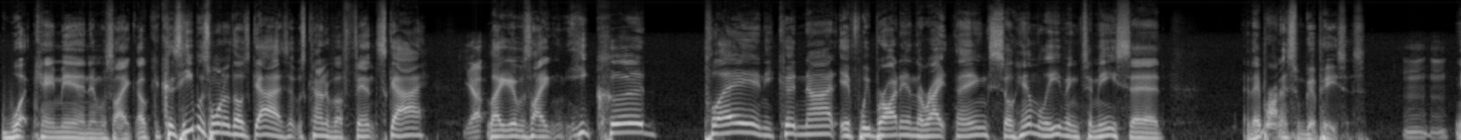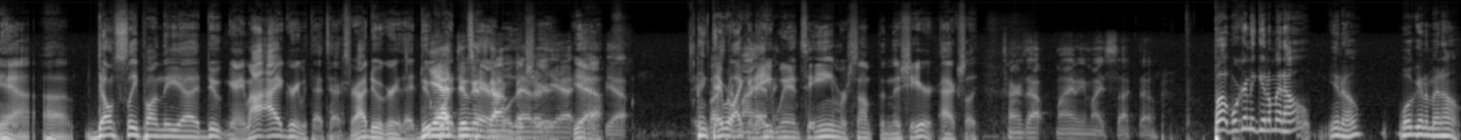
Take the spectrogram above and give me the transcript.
what came in and was like, okay, because he was one of those guys that was kind of a fence guy. Yep. Like it was like he could play and he could not if we brought in the right things. So him leaving to me said they brought in some good pieces. Yeah, uh, don't sleep on the uh, Duke game. I, I agree with that, Texter. I do agree with that. Duke yeah, Duke has terrible gotten this better. year. Yeah, yeah. yeah, yeah. I think they were like busted an eight-win team or something this year, actually. Turns out Miami might suck though. But we're gonna get them at home. You know, we'll get them at home.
